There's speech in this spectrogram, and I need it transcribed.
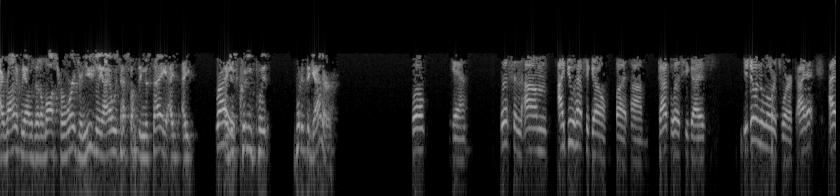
ironically, I was at a loss for words. When usually I always have something to say. I I, I just couldn't put put it together. Well, yeah. Listen, um, I do have to go, but um, God bless you guys. You're doing the Lord's work. I, I,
